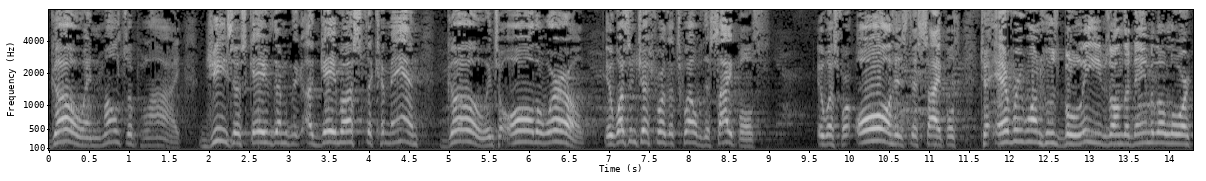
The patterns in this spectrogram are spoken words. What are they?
Go and multiply. Jesus gave them, uh, gave us the command, go into all the world. It wasn't just for the twelve disciples. It was for all his disciples, to everyone who believes on the name of the Lord,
